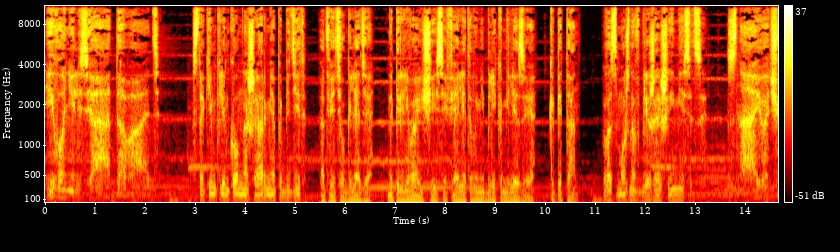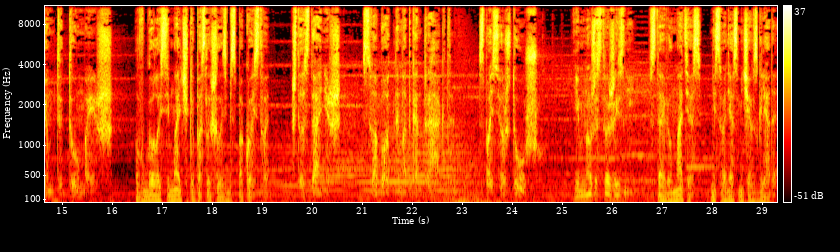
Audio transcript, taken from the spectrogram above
«Его нельзя отдавать». «С таким клинком наша армия победит», — ответил, глядя на переливающиеся фиолетовыми бликами лезвия капитан. «Возможно, в ближайшие месяцы». «Знаю, о чем ты думаешь». В голосе мальчика послышалось беспокойство. «Что станешь свободным от контракта, спасешь душу». «И множество жизней», — вставил Матиас, не сводя с меча взгляда.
